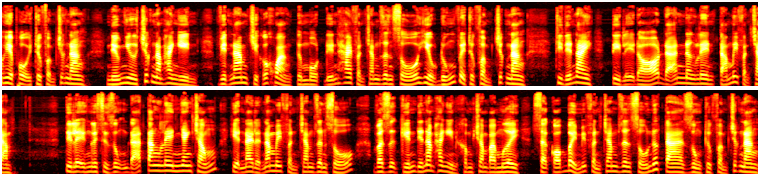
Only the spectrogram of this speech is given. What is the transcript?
Hiệp hội Thực phẩm chức năng, nếu như trước năm 2000, Việt Nam chỉ có khoảng từ 1 đến 2% dân số hiểu đúng về thực phẩm chức năng, thì đến nay tỷ lệ đó đã nâng lên 80%. Tỷ lệ người sử dụng đã tăng lên nhanh chóng, hiện nay là 50% dân số và dự kiến đến năm 2030 sẽ có 70% dân số nước ta dùng thực phẩm chức năng,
